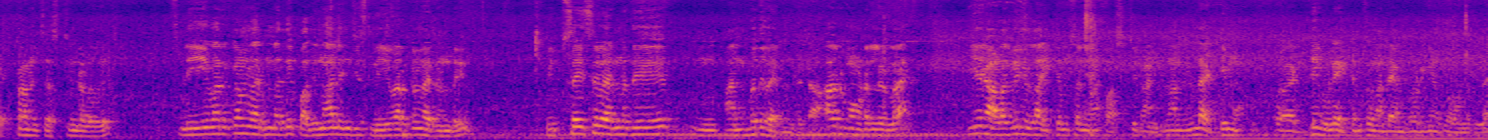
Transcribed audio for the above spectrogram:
എട്ടാണ് ചെസ്റ്റിന്റെ അളവ്. സ്ലീവ് ഇറക്കം വരുന്നത് പതിനാല് ഇഞ്ച് സ്ലീവ് ഇറക്കം വരുന്നുണ്ട് ഹിപ്പ് സൈസ് വരുന്നത് അൻപത് വരുന്നുണ്ട് കേട്ടോ ആ ഒരു മോഡലിലുള്ള ഈ ഒരു അളവിലുള്ള ഐറ്റംസ് ഞാൻ ഫസ്റ്റ് കാണിക്കുന്നത് നല്ല അടി അടിപൊളി ഐറ്റംസ് നല്ല എംബ്രോയിഡിങ് ഒക്കെ വന്നിട്ടുള്ള.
